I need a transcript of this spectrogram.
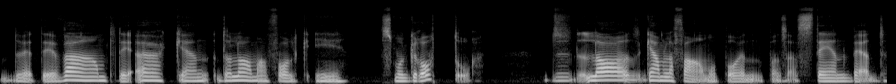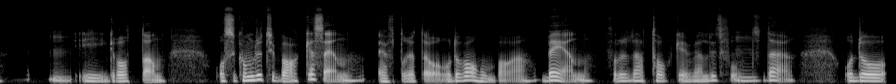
du vet det är varmt, det är öken, då la man folk i små grottor. Du la gamla farmor på en, på en så stenbädd mm. i grottan. Och så kom du tillbaka sen efter ett år och då var hon bara ben. För det där torkar ju väldigt fort mm. där. Och då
